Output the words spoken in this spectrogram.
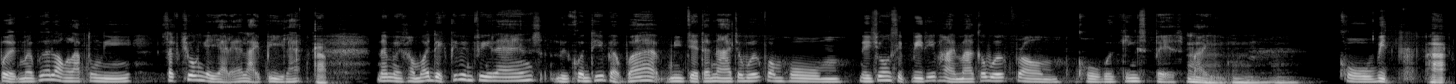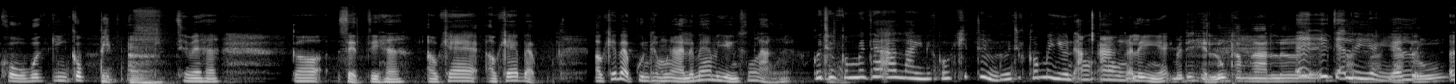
เปิดมาเพื่อรองรับตรงนี้ สักช่วงใหญ่ ๆ แล้วหลายปีแล้วครับ นั่นหมายความว่าเด็กที่เป็นฟรีแลนซ์หรือคนที่แบบว่ามีเจตนาจะ work from home ในช่วง 10 ปีที่ผ่านมาก็ work from co-working space ไปอืมอืมโควิดฮะ co-working ก็ปิดเออใช่ไหมฮะ ก็เสร็จสิฮะ เอาแค่เอาแค่แบบ เอาแค่แบบคุณทำงานแล้วแม่มายืนข้างหลังอะก็ฉันก็ไม่ได้อะไรนี่ก็คิดถึงฉันก็มายืนอังๆอะไรอย่างเงี้ยไม่ได้เห็นลูกทำงานเลยเอ้ยเอ้ยจะอะไรอย่างเงี้ยกรู้เอ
